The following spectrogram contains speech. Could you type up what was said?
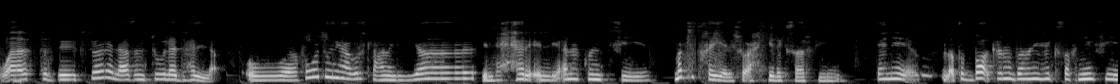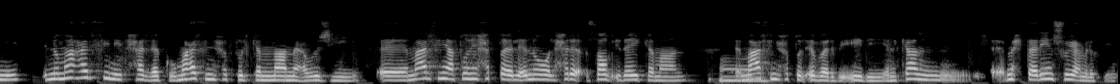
وقالت الدكتورة لازم تولد هلأ. وفوتوني على غرفة العمليات الحرق اللي أنا كنت فيه. ما بتتخيلي شو أحكي لك صار فيني. يعني الأطباء كانوا ضامنين هيك صفنين فيني إنه ما عارفين يتحركوا ما عارفين يحطوا الكمامة على وجهي آه، ما عارفين يعطوني حتى لأنه الحرق صاب إيدي كمان آه. ما عارفين يحطوا الإبر بإيدي يعني كان محتارين شو يعملوا فيني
